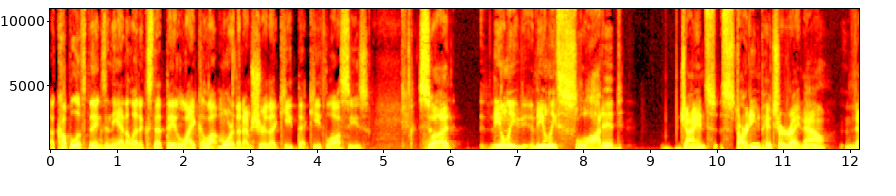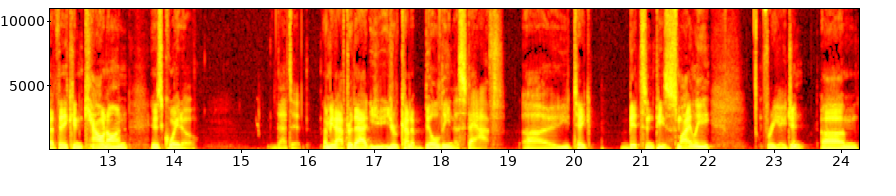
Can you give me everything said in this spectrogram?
a couple of things in the analytics that they like a lot more than I'm sure that Keith that Keith Law sees. well, uh, the only the only slotted Giants starting pitcher right now that they can count on is Cueto. That's it. I mean, after that, you, you're kind of building a staff. Uh, you take bits and pieces. Smyly, free agent. Um,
